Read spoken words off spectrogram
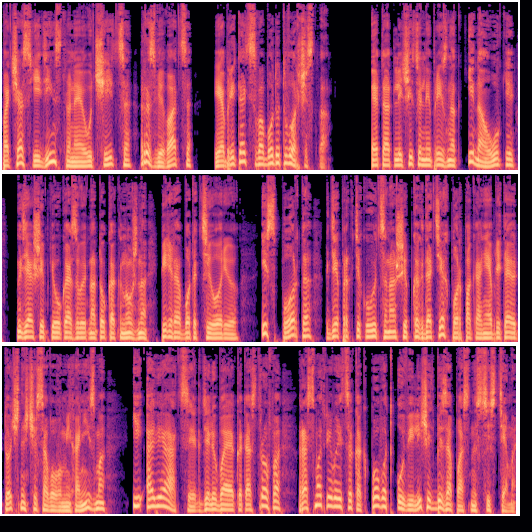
подчас единственное — учиться, развиваться и обретать свободу творчества. Это отличительный признак и науки, где ошибки указывают на то, как нужно переработать теорию, и спорта, где практикуются на ошибках до тех пор, пока не обретают точность часового механизма, и авиации, где любая катастрофа рассматривается как повод увеличить безопасность системы.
